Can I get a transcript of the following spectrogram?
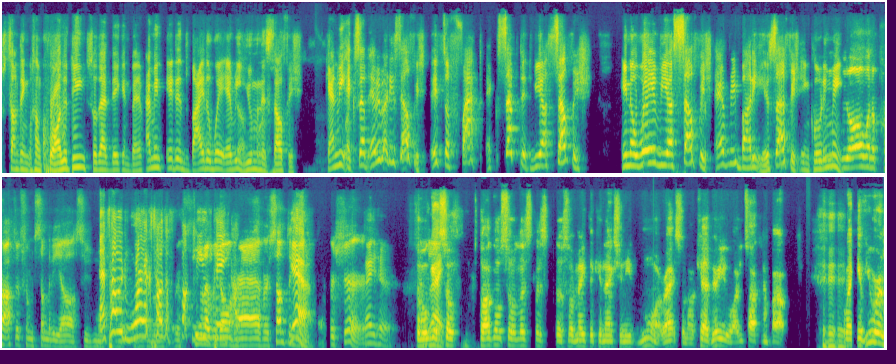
something some quality so that they can benefit. I mean, it is by the way, every human is selfish. Can we accept? Everybody's selfish? It's a fact. Accept it. We are selfish. In a way we are selfish. Everybody is selfish including me. we all want to profit from somebody else who's that's how it works. how the fuck you like we don't have or something yeah. like for sure. Right here. So we'll get so so I'll go so let's let's so make the connection even more right? So now Kev here you are. You talking about like if you were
